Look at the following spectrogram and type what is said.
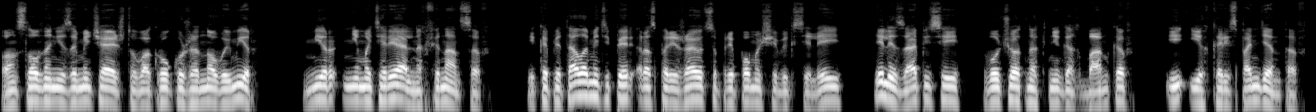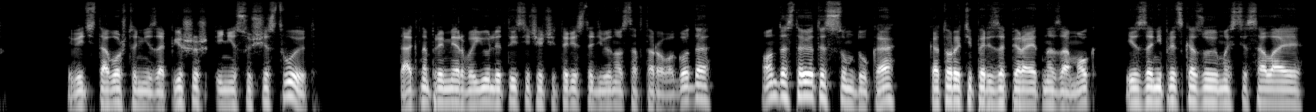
Он словно не замечает, что вокруг уже новый мир, мир нематериальных финансов, и капиталами теперь распоряжаются при помощи векселей или записей в учетных книгах банков и их корреспондентов. Ведь того, что не запишешь, и не существует. Так, например, в июле 1492 года он достает из сундука, который теперь запирает на замок из-за непредсказуемости Салаи,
